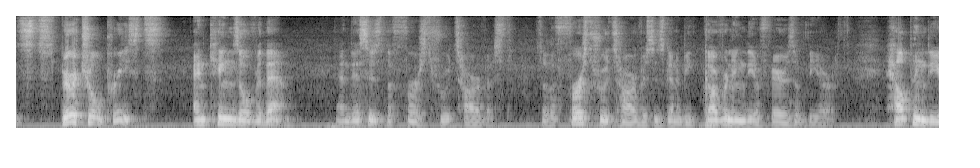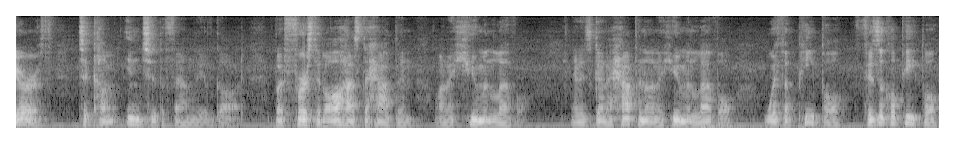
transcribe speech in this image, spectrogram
spiritual priests and kings over them. And this is the first fruits harvest. So the first fruits harvest is going to be governing the affairs of the earth, helping the earth to come into the family of God. But first, it all has to happen on a human level. And it's going to happen on a human level with a people, physical people,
